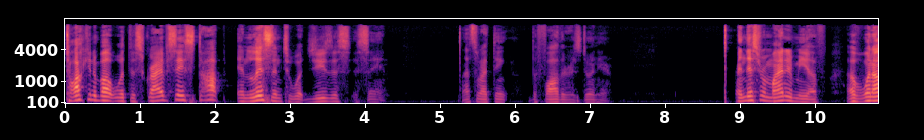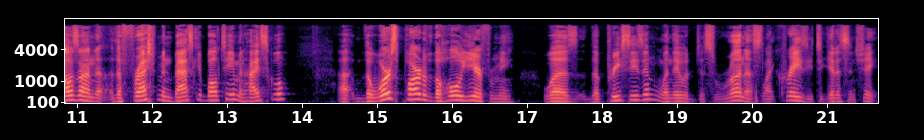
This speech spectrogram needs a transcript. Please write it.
talking about what the scribes say, stop and listen to what Jesus is saying. That's what I think the Father is doing here. And this reminded me of, of when I was on the, freshman basketball team in high school. Uh, the worst part of the whole year for me was the preseason when they would just run us like crazy to get us in shape.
